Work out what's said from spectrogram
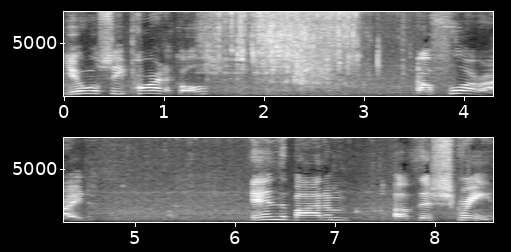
you will see particles of fluoride in the bottom of this screen.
